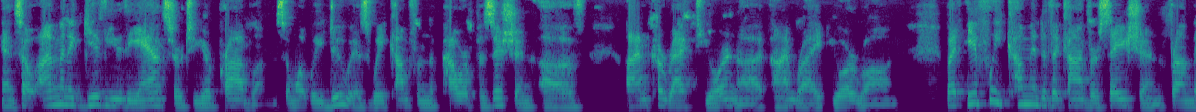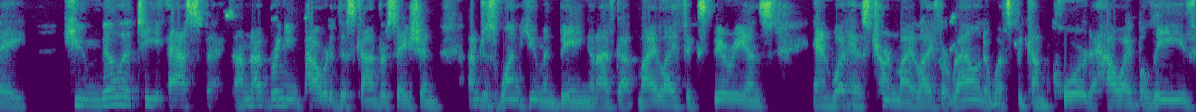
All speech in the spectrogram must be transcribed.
and so I'm going to give you the answer to your problems. And what we do is we come from the power position of I'm correct, you're not, I'm right, you're wrong. But if we come into the conversation from a humility aspect, I'm not bringing power to this conversation. I'm just one human being and I've got my life experience and what has turned my life around and what's become core to how I believe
